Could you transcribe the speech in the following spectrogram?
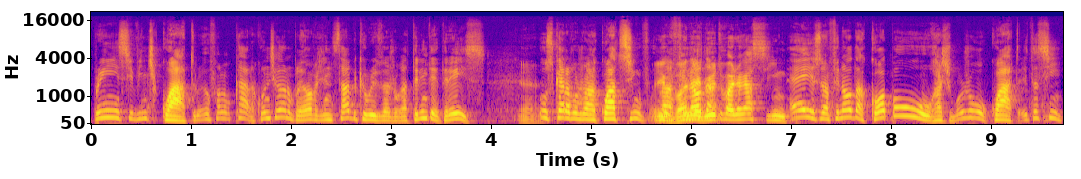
Prince 24. Eu falo, cara, quando chegar no playoff, a gente sabe que o Reeves vai jogar 33. Os caras vão jogar 4, 5. E na o final Vanderbilt da... vai jogar 5. É isso, na final da Copa o Hashimura jogou 4. Então, assim,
